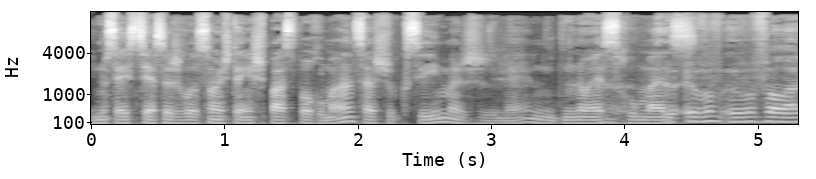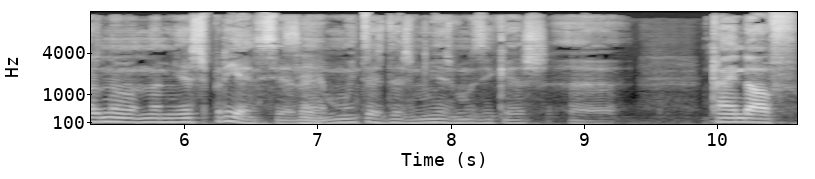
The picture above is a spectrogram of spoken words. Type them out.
E não sei se essas relações têm espaço para o romance, acho que sim, mas né, não é esse romance. Eu, eu, vou, eu vou, falar no, na minha experiência. Né? Muitas das minhas músicas, uh, kind of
